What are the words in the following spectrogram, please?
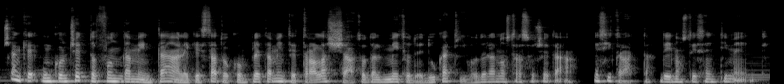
C'è anche un concetto fondamentale che è stato completamente tralasciato dal metodo educativo della nostra società e si tratta dei nostri sentimenti.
